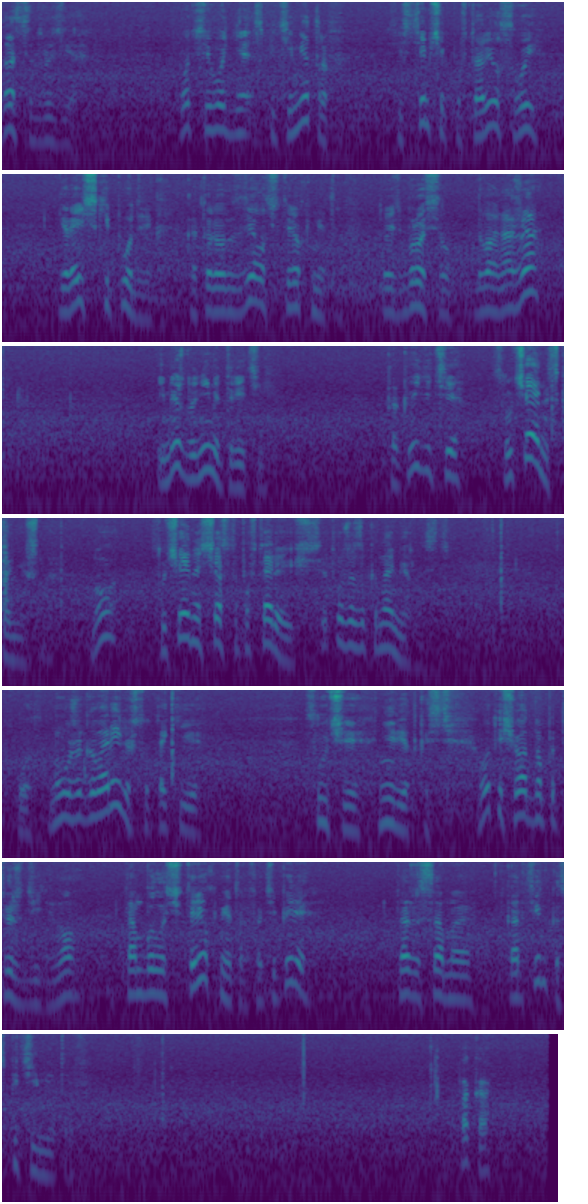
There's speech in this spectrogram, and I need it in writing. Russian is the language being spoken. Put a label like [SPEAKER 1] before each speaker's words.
[SPEAKER 1] Здравствуйте, друзья! Вот сегодня с 5 метров системщик повторил свой героический подвиг, который он сделал с 4 метров. То есть бросил два ножа и между ними третий. Как видите, случайность, конечно, но случайность часто повторяющаяся. Это уже закономерность. Вот. Мы уже говорили, что такие случаи не редкость. Вот еще одно подтверждение. Но там было с 4 метров, а теперь та же самая картинка с 5 метров. Пока.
